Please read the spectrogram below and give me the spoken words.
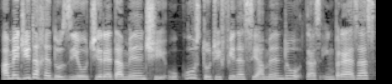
A medida reduziu diretamente o custo de financiamento das empresas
